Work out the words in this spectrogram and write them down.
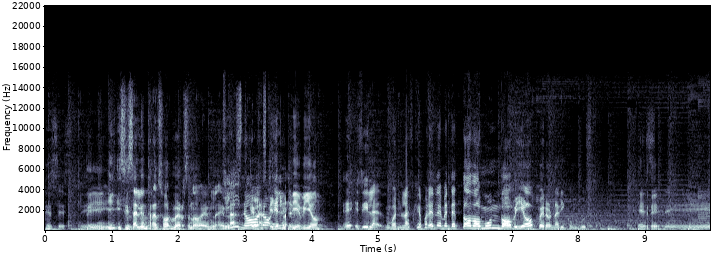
Entonces, este. Sí, y, y sí salió en Transformers, ¿no? En, la- en Sí, las, no, en las no, que él- nadie vio. Eh, sí, la- bueno, las que aparentemente todo mundo vio, pero nadie con gusto. Este,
